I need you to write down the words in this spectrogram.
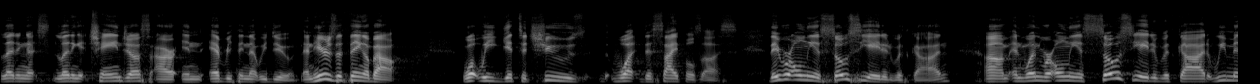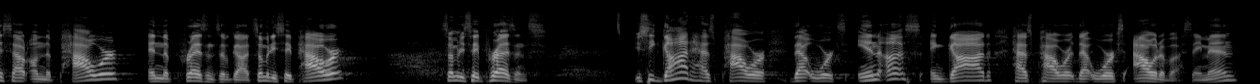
letting it, letting it change us our, in everything that we do? And here's the thing about what we get to choose what disciples us. They were only associated with God um, and when we're only associated with God, we miss out on the power and the presence of God. Somebody say power. power. Somebody say presence. You see, God has power that works in us, and God has power that works out of us. Amen?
